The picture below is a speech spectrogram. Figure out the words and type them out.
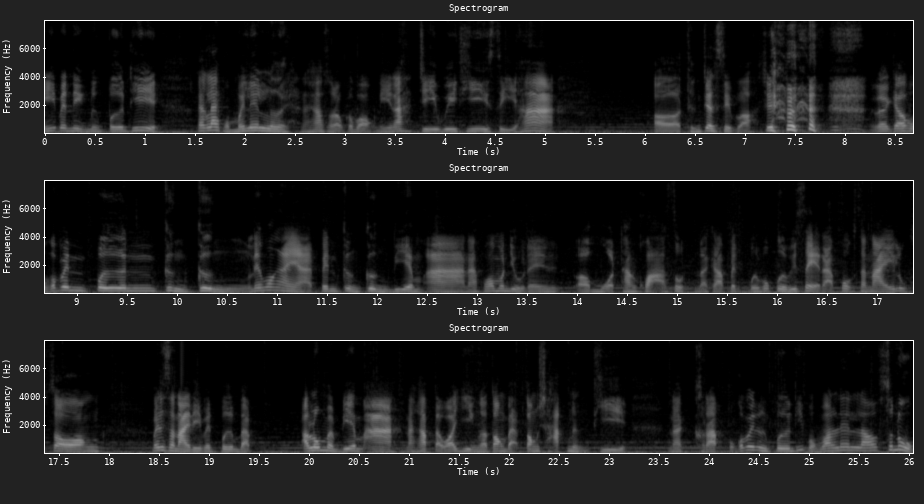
นี้เป็นอีกหนึ่งปืนที่แรกๆผมไม่เล่นเลยนะครับสำหรับกระบอกนี้นะ GVT 45เอ่อถึง 70เหรอชื่อนะครับผมก็เป็นปืนกึ่งกึ่งเรียกว่าไงอะเป็นกึ่งกึ่ง DMR นะเพราะมันอยู่ในหมวดทางขวาสุดนะครับเป็นปืนพวกปืนพิเศษอะพวกสไนลูกซอง ไม่ได้สไนดิเป็นปืนแบบอารมณ์แบบ DMR นะครับแต่ว่ายิงแล้วต้องแบบต้องชักหนึ่งที นะครับผมก็เป็นหนึ่งปืนที่ผมว่าเล่นแล้วสนุก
